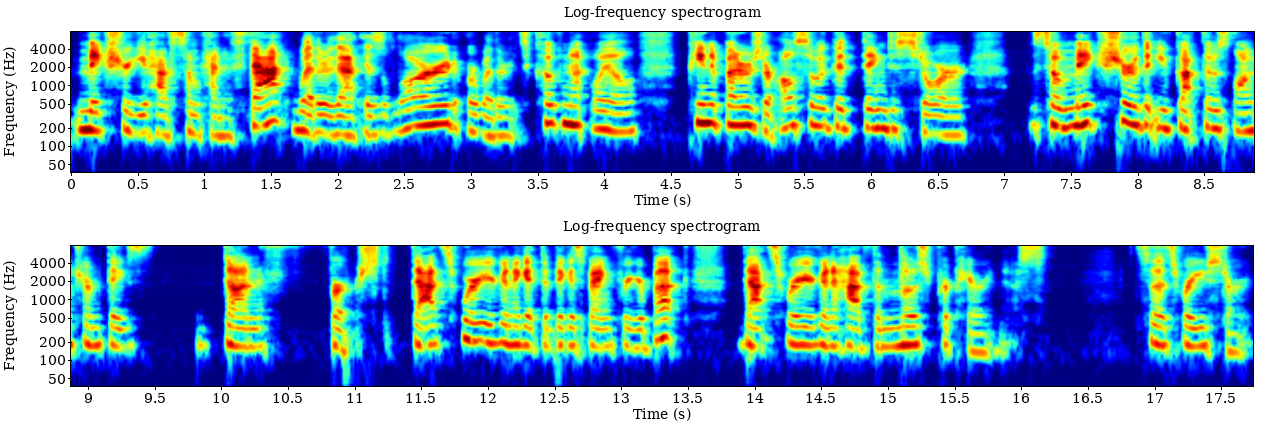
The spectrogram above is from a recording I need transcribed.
Make sure you have some kind of fat, whether that is lard or whether it's coconut oil. Peanut butters are also a good thing to store. So make sure that you've got those long term things done first. That's where you're going to get the biggest bang for your buck. That's where you're going to have the most preparedness. So that's where you start.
